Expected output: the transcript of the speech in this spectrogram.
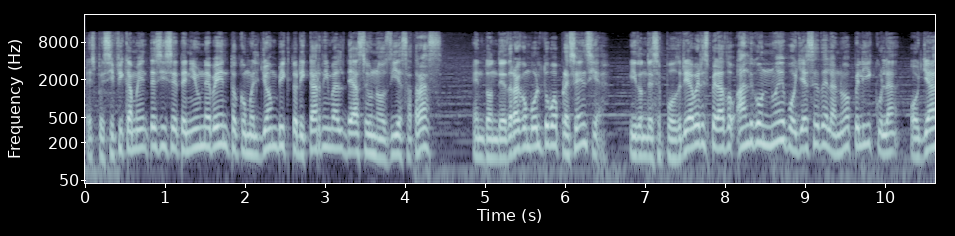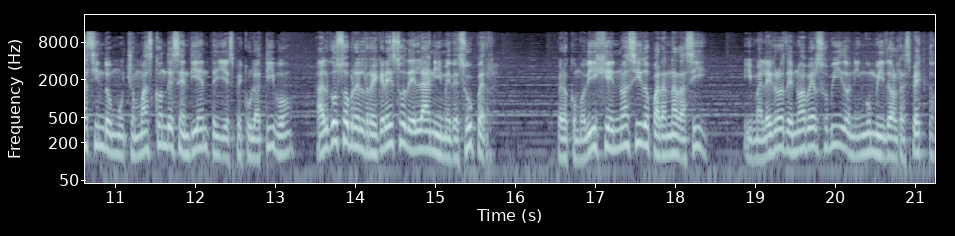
específicamente si se tenía un evento como el John Victory Carnival de hace unos días atrás, en donde Dragon Ball tuvo presencia, y donde se podría haber esperado algo nuevo ya sea de la nueva película, o ya siendo mucho más condescendiente y especulativo, algo sobre el regreso del anime de Super pero como dije no ha sido para nada así, y me alegro de no haber subido ningún video al respecto.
